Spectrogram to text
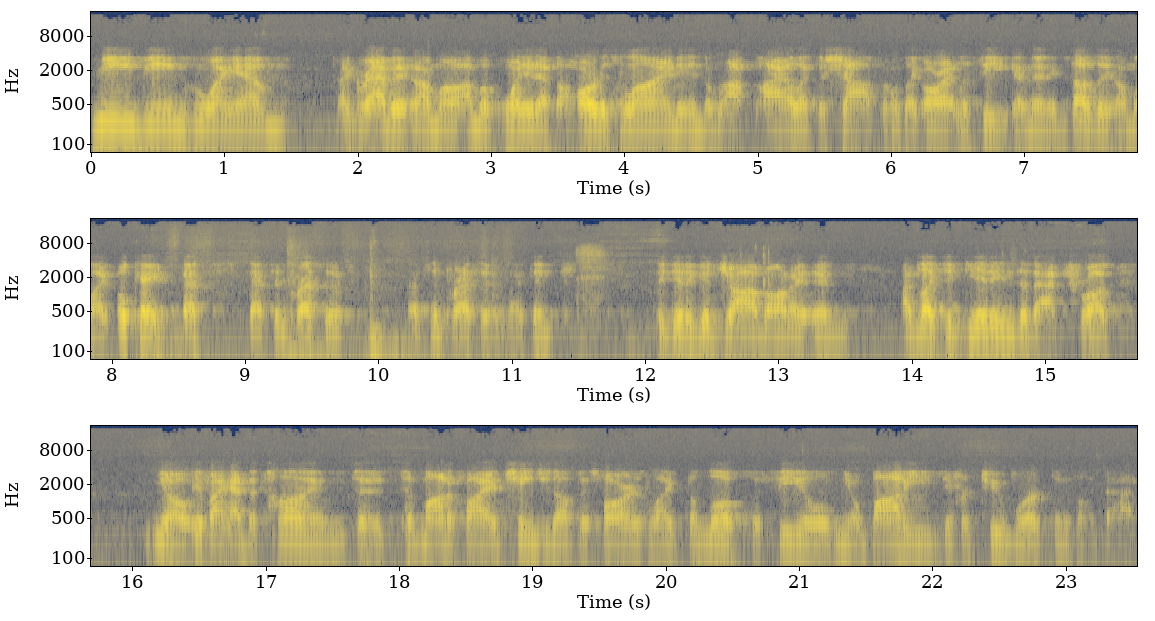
me being who I am, I grab it and I'm I'm a pointed at the hardest line in the rock pile at the shop. And I was like, all right, let's see. And then it does it. I'm like, okay, that's that's impressive. That's impressive. I think they did a good job on it, and I'd like to get into that truck. You know, if I had the time to to modify it, change it up as far as like the look, the feel, you know, body, different tube work, things like that.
